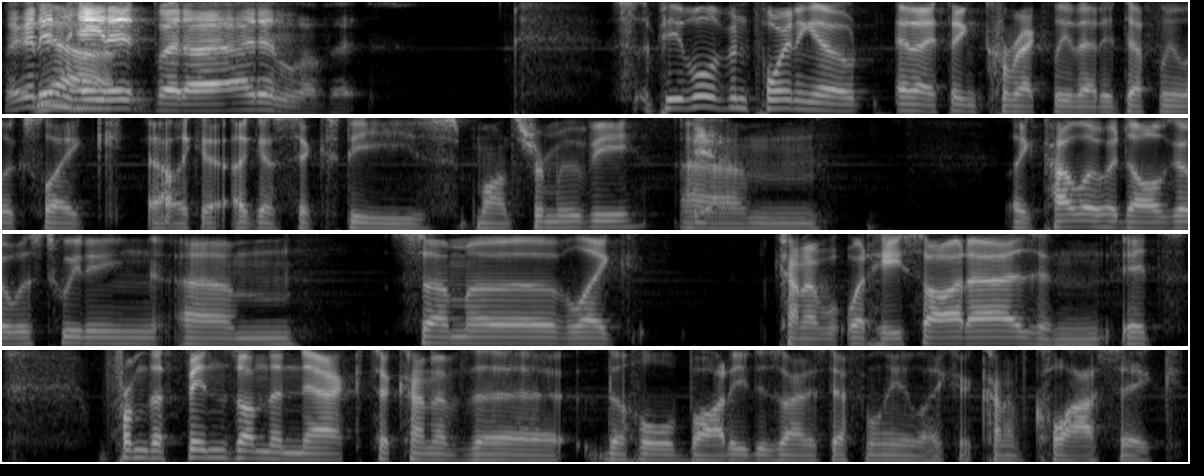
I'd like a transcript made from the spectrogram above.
like I didn't Yeah. hate it, but I, I didn't love it. S people have been pointing out, and I think correctly, that it definitely looks like uh, like a like a '60s monster movie. Yeah. Um, like Pablo Hidalgo was tweeting um, some of like kind of what he saw it as, and it's from the fins on the neck to kind of the the whole body design. It's definitely like a kind of classic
